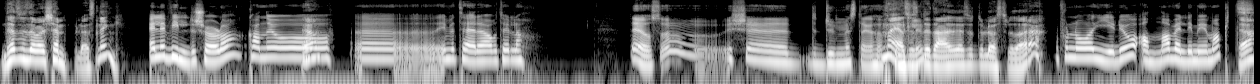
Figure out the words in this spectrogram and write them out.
Det syns jeg var en kjempeløsning. Eller Vilde sjøl òg. Kan jo Ja. uh, invitere av og til, da. Det er også ikke det dummeste jeg har hørt. Nei, jeg syns det der, jeg synes du løste det der, jeg. For nå gir det jo Anna veldig mye makt. Ja,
